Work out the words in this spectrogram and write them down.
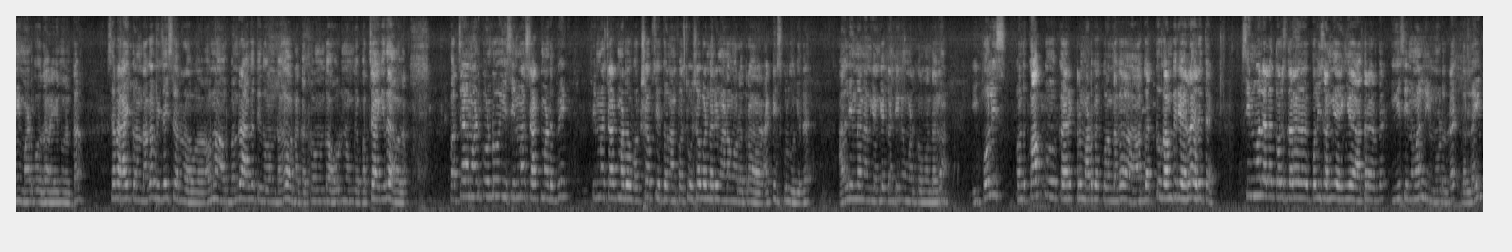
ನೀವು ಮಾಡ್ಬೋದಾ, ಏನು ಅಂತ. ಸರ್, ಆಯಿತು ಅಂದಾಗ ವಿಜಯ್ ಸರ್ ಅವ್ರನ್ನ ಅವ್ರು ಬಂದರೆ ಆಗುತ್ತಿದ್ದು ಅಂದಾಗ ಅವ್ರನ್ನ ಕರ್ಕೊಂಡು ಅವ್ರು ನಮಗೆ ಪರಿಚಯ ಆಗಿದೆ ಅವಾಗ. ಪರಿಚಯ ಮಾಡಿಕೊಂಡು ಈ ಸಿನಿಮಾ ಸ್ಟಾರ್ಟ್ ಮಾಡಿದ್ವಿ. ಸಿನಿಮಾ ಸ್ಟಾರ್ಟ್ ಮಾಡಿದ ವರ್ಕ್ಶಾಪ್ಸ್ ಇತ್ತು. ನಾನು ಫಸ್ಟ್ ಉಷಾ ಭಂಡಾರಿ ಮೇಡಮ್ ಅವ್ರ ಹತ್ರ ಆ್ಯಕ್ಟಿಂಗ್ ಸ್ಕೂಲ್ಗೆ ಹೋಗಿದ್ದೆ. ಅಲ್ಲಿಂದ ನನಗೆ ಹಂಗೆ ಕಂಟಿನ್ಯೂ ಮಾಡ್ಕೊಂಡು ಬಂದಾಗ, ಈ ಪೊಲೀಸ್ ಒಂದು ಕಾಪ್ ಕ್ಯಾರೆಕ್ಟರ್ ಮಾಡಬೇಕು ಅಂದಾಗ ಗತ್ತು ಗಾಂಭೀರ್ಯ ಎಲ್ಲ ಇರುತ್ತೆ. ಸಿನಿಮಾಲೆಲ್ಲ ತೋರಿಸ್ತಾರೆ ಪೊಲೀಸ್ ಹಂಗೆ ಹಿಂಗೆ ಆ ಥರ ಇರುತ್ತೆ. ಈ ಸಿನಿಮಾಲಿ ನೀವು ನೋಡಿದ್ರೆ ದ ಲೈಫ್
